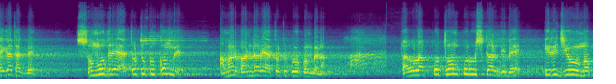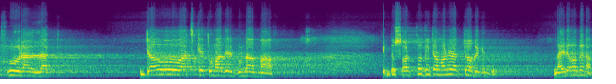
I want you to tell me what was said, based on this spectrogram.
লেগে থাকবে, সমুদ্রে এতটুকু কমবে, আমার বান্ডারে এতটুকুও কমবে না। আল্লাহ প্রথম পুরস্কার দিবে, ইরজিউ মকফুর লাক। যাও, আজকে তোমাদের গুনাহ মাফ। কিন্তু শর্ত দুইটা মনে রাখতে হবে কিন্তু। নাইলে হবে না।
